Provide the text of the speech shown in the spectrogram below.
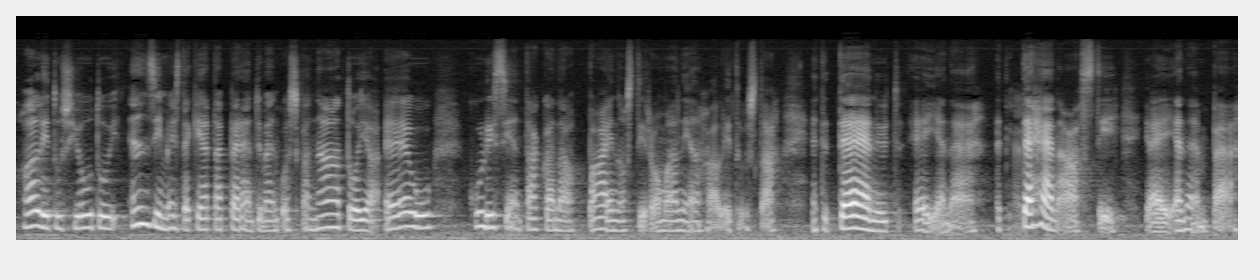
Hallitus joutui ensimmäistä kertaa perääntymään, koska NATO ja EU kulissien takana painosti Romanian hallitusta, että tämä nyt ei enää, että tähän asti ja ei enempää.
